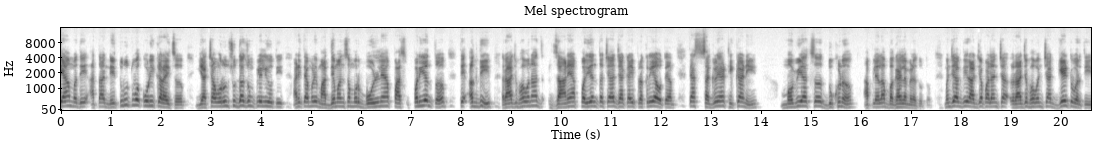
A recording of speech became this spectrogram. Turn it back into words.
त्यामध्ये आता नेतृत्व कोणी करायचं याच्यावरून सुद्धा जुंपलेली होती. आणि त्यामुळे माध्यमांसमोर बोलण्यापास पर्यंत ते अगदी राजभवनात जाण्यापर्यंतच्या ज्या काही प्रक्रिया होत्या त्या सगळ्या ठिकाणी मवियाचं दुखणं आपल्याला बघायला मिळत होतं. म्हणजे अगदी राज्यपालांच्या राजभवनच्या गेटवरती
